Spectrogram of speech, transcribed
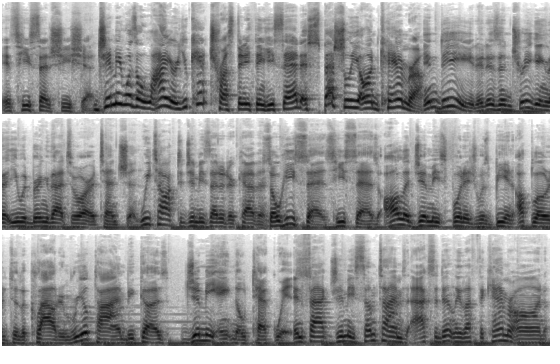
It's he said, she said. Jimmy was a liar. You can't trust anything he said, especially on camera. Indeed, it is intriguing that you would bring that to our attention. We talked to Jimmy's editor, Kevin. So he says, he says, all of Jimmy's footage was being uploaded to the cloud in real time because Jimmy ain't no tech whiz. In fact, Jimmy sometimes accidentally left the camera on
